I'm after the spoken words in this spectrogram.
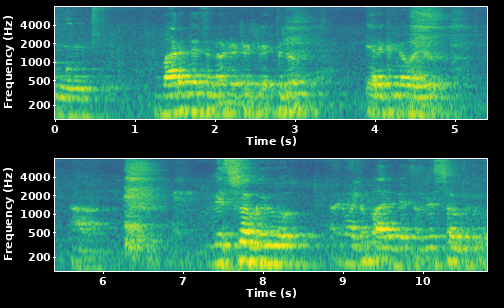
ఈ భారతదేశంలో ఉండేటువంటి వ్యక్తులు ఏ రకంగా వాళ్ళు విశ్వగురువు అనమాట భారతదేశం విశ్వగురువు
